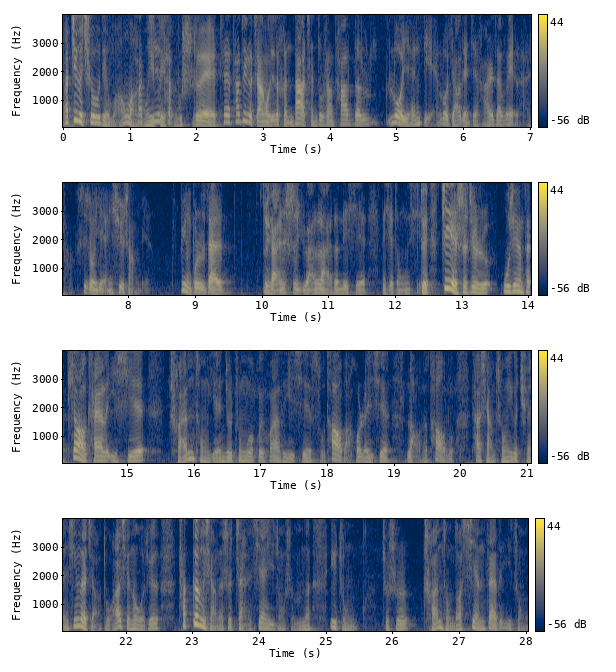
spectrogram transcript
而这个切入点往往它容易被忽视。对它，它这个展，我觉得很大程度上它的落眼点、落脚点，其实还是在未来上，是一种延续上面，并不是在对诠释原来的那些那些东西。对，这也是就是吴先生他跳开了一些传统研究中国绘画的一些俗套吧，或者一些老的套路，他想从一个全新的角度，而且呢，我觉得他更想的是展现一种什么呢？一种就是传统到现在的一种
